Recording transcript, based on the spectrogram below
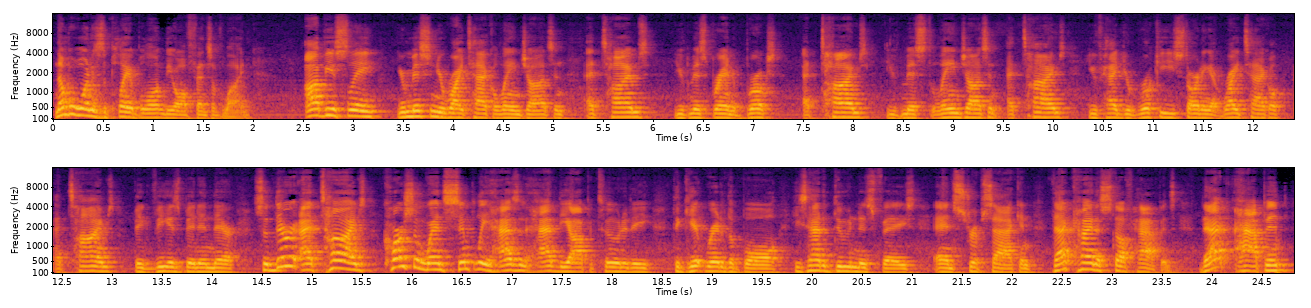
Number one is the play along the offensive line. Obviously, you're missing your right tackle, Lane Johnson. At times, you've missed Brandon Brooks. At times, you've missed Lane Johnson. At times, you've had your rookie starting at right tackle. At times, Big V has been in there. So there, at times, Carson Wentz simply hasn't had the opportunity to get rid of the ball. He's had a dude in his face and strip sack, and that kind of stuff happens. That happened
